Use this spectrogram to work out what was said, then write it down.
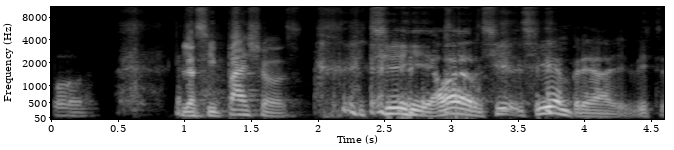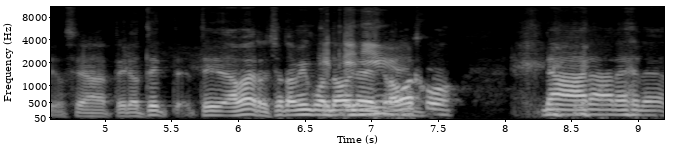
Los cipayos. Sí, a ver, siempre hay, ¿viste? O sea, pero a ver, yo también cuando hablo de trabajo. No, no, no,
